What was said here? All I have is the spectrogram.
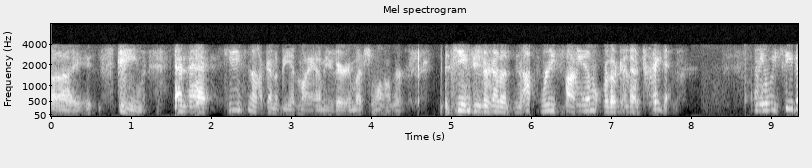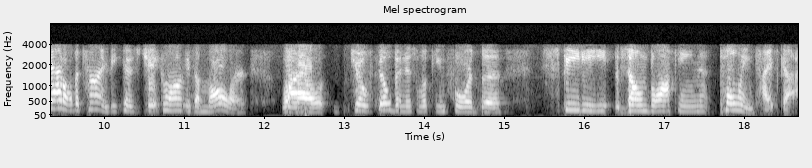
uh, scheme and that he's not going to be in Miami very much longer. The team's either going to not re-sign him or they're going to trade him. I mean, we see that all the time because Jake Long is a mauler while Joe Philbin is looking for the speedy zone blocking pulling type guy.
